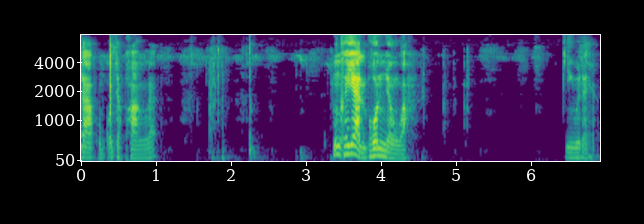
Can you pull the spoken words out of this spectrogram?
ดาบผมก็จะพังแล้ว มึงขยันพ่นยังวะ ยิงไปไหนอะ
